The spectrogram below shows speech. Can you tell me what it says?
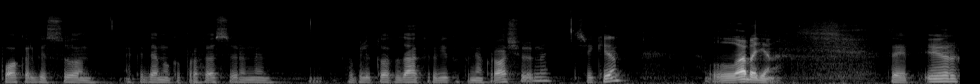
pokalbį su akademiku profesoriumi, habilituotu daktaru Vytautu Nekrošiumi. Sveiki. Labadiena. Taip. Ir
